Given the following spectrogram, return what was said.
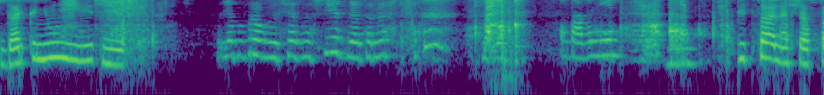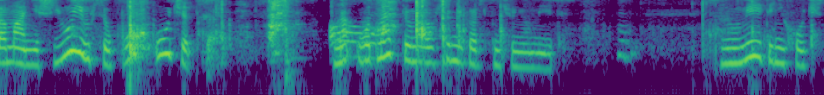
Дарька не умеет, нет. Я попробую сейчас зашли, если оторвется. Да, блин. Специально сейчас сама не шью им все, пусть учатся. На- вот Настя у меня вообще, мне кажется, ничего не умеет. Не умеет и не хочет.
